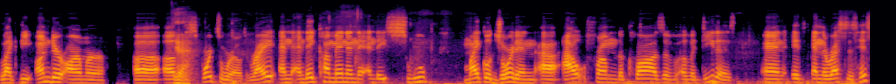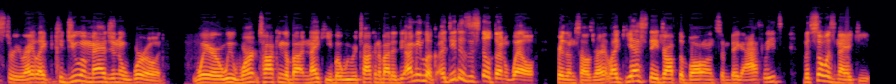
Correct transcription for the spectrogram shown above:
like the Under Armour uh, of yeah. the sports world, right? And and they come in and they, and they swoop Michael Jordan uh, out from the claws of, of Adidas, and it and the rest is history, right? Like, could you imagine a world where we weren't talking about Nike, but we were talking about Adidas? I mean, look, Adidas has still done well for themselves, right? Like, yes, they dropped the ball on some big athletes, but so is Nike.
